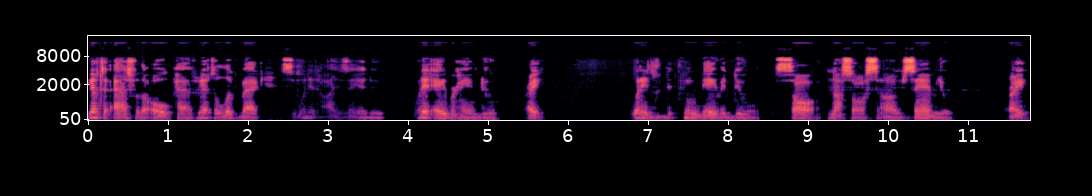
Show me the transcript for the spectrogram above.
We have to ask for the old paths. We have to look back. See, what did Isaiah do? What did Abraham do? Right? What did King David do? Saul, not Saul, um, Samuel, right?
